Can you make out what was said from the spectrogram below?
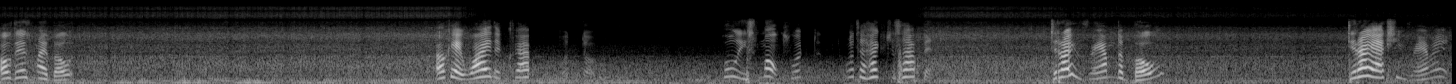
Oh, there's my boat. Okay, why the crap? What the? Holy smokes! What? The, what the heck just happened? Did I ram the boat? Did I actually ram it?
